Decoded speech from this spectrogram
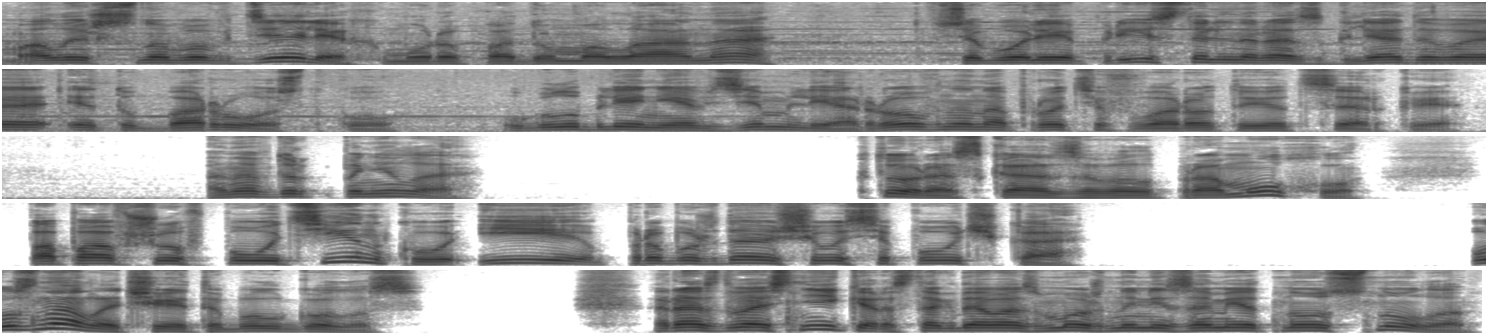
Малыш снова в деле, хмуро подумала она, все более пристально разглядывая эту бороздку, углубление в земле, ровно напротив ворот ее церкви. Она вдруг поняла. Кто рассказывал про муху, попавшую в паутинку и пробуждающегося паучка? Узнала, чей это был голос. Раз-два Сникерс тогда, возможно, незаметно уснула.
